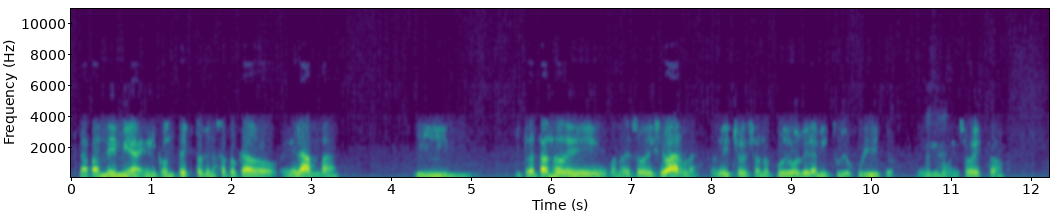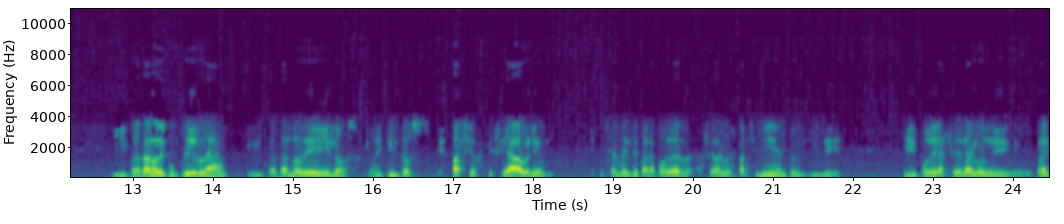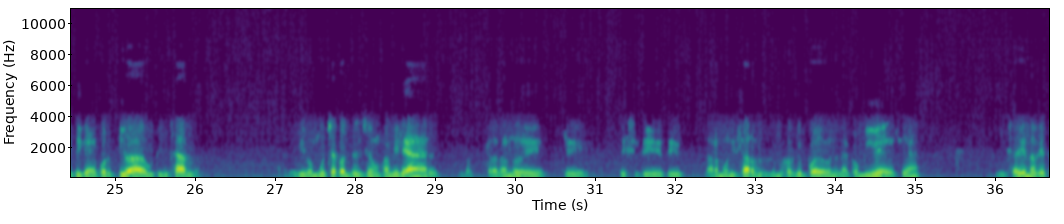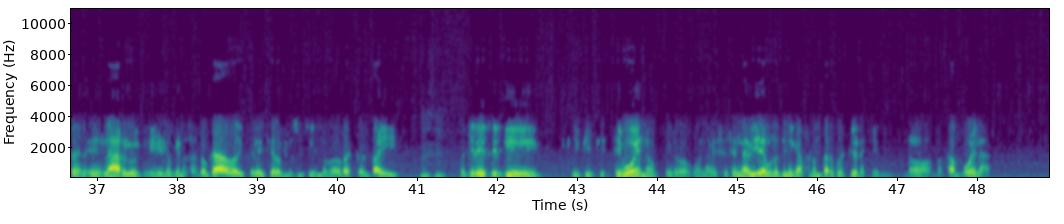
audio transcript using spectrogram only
la pandemia en el contexto que nos ha tocado en el AMBA y, y tratando de, bueno, de sobrellevarla. De hecho, yo no pude volver a mi estudio jurídico desde que comenzó esto y tratando de cumplirla y tratando de los, los distintos espacios que se abren, especialmente para poder hacer algo de esparcimiento y de, y de poder hacer algo de práctica deportiva, utilizarlo. Así que con mucha contención familiar, tratando de- de- de armonizar lo mejor que puedo en la convivencia y sabiendo que esto es, es largo y que es lo que nos ha tocado, a diferencia de lo que nos está sucediendo con el resto del país. No quiere decir que, que, que- que esté bueno, pero bueno, a veces en la vida uno tiene que afrontar cuestiones que no, no están buenas,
